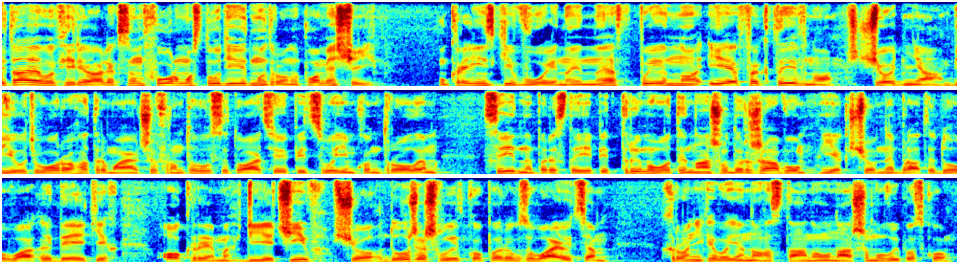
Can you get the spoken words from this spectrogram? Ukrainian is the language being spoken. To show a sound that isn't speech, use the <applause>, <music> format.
Вітаю в ефірі Алекс Інформ у студії Дмитро Непомящий. Українські воїни невпинно і ефективно щодня б'ють ворога, тримаючи фронтову ситуацію під своїм контролем. Світ не перестає підтримувати нашу державу, якщо не брати до уваги деяких окремих діячів, що дуже швидко перевзуваються. Хроніки воєнного стану у нашому випуску.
